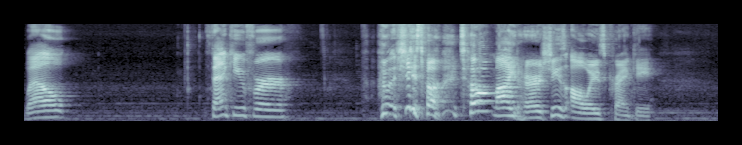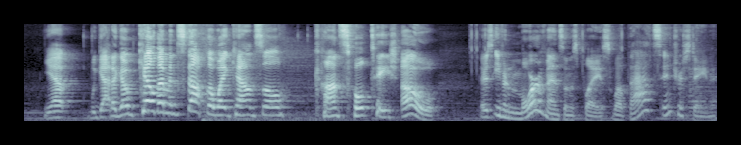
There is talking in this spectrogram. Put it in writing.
Well, thank you for... She's... Don't mind her, she's always cranky. Yep, we gotta go kill them and stop the White Council! Consultation... Oh! There's even more events in this place. Well, that's interesting.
